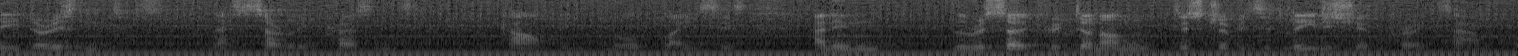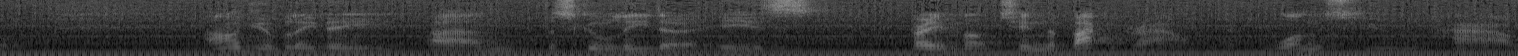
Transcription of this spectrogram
leader isn't necessarily present, can't be in all places. And in the research we've done on distributed leadership, for example, arguably the, um, the school leader is very much in the background once you have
